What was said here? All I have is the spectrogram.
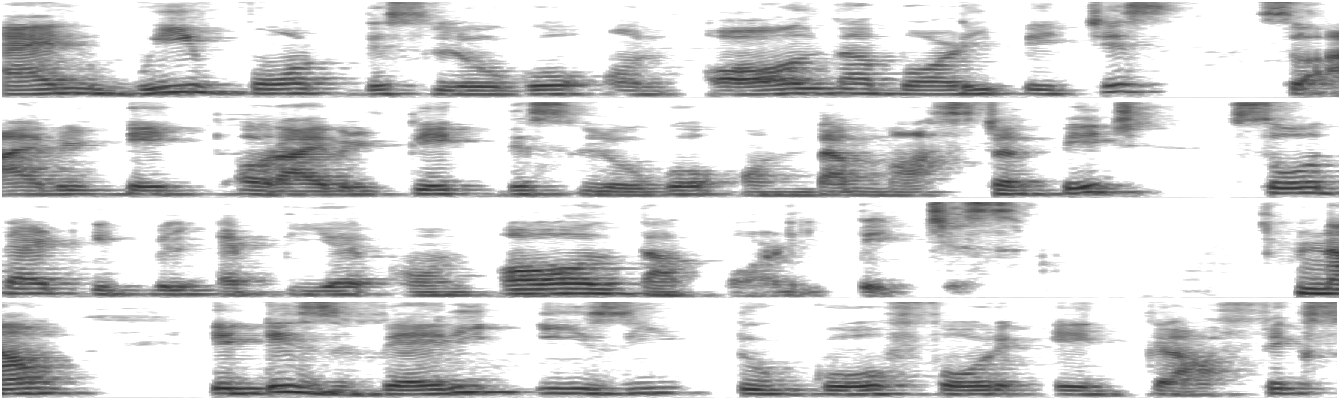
And we want this logo on all the body pages. So i will take or i will take this logo on the master page so that it will appear on all the body pages. Now it is very easy to go for a graphics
